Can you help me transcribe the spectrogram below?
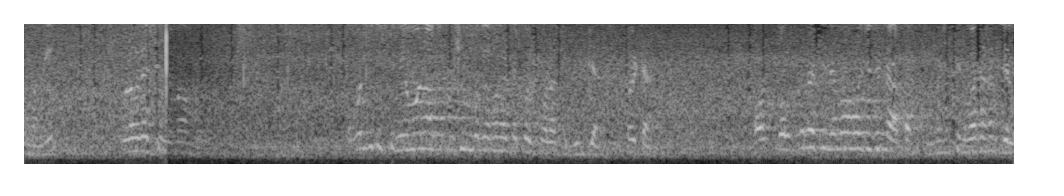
মানে মনে করে সিনেমা হোক তখন যদি সিনেমা না কুসুম্বক এখন একটা কল্পনা আছে, দুইটা আছে ওইটা কল্পনা সিনেমা হল যদি না থাকতো মানে সিনেমা দেখার গেল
